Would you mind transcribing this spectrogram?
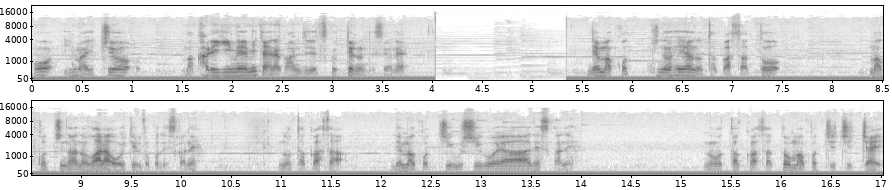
を今一応、まあ、仮決めみたいな感じで作ってるんですよね。でまあこっちの部屋の高さとまあこっちのあの藁を置いてるとこですかね。の高さ。でまあこっち牛小屋ですかね。の高さとまあこっちちっちゃい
